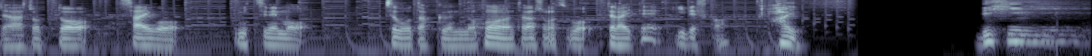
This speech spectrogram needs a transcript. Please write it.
じゃあちょっと最後3つ目も坪田くんの本の楽しむツボいただいていいですかはい。備品。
